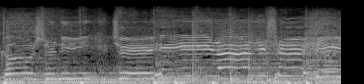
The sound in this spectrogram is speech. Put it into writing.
可是你却依然是你。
